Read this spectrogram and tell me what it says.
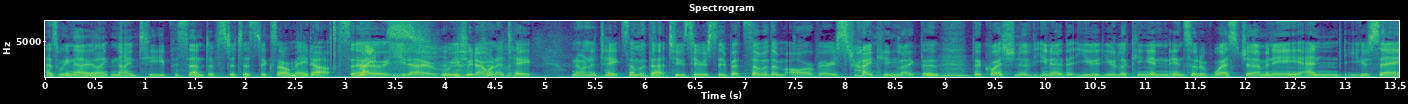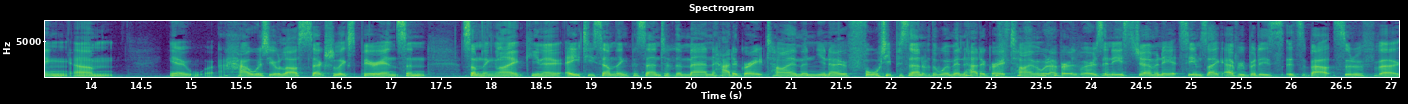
as we know like ninety percent of statistics are made up, so right. you know we, we don't want to take I don't want to take some of that too seriously, but some of them are very striking. Like the mm-hmm. the question of you know that you you're looking in in sort of West Germany and you're saying um, you know, how was your last sexual experience? And something like, you know, 80 something percent of the men had a great time and, you know, 40% of the women had a great time or whatever. Whereas in East Germany, it seems like everybody's, it's about sort of uh,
